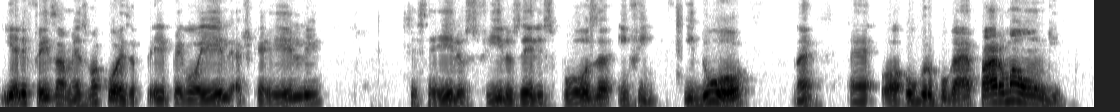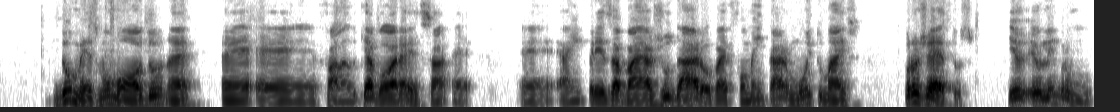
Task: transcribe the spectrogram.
E ele fez a mesma coisa. Ele pegou ele, acho que é ele, não sei se é ele, os filhos, ele, esposa, enfim, e doou né, é, o, o Grupo Gaia para uma ONG, do mesmo modo, né, é, é, falando que agora essa, é, é, a empresa vai ajudar ou vai fomentar muito mais projetos. Eu, eu lembro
